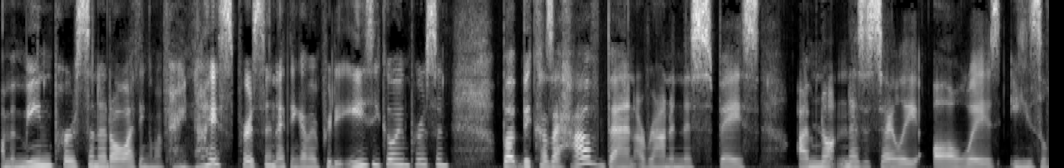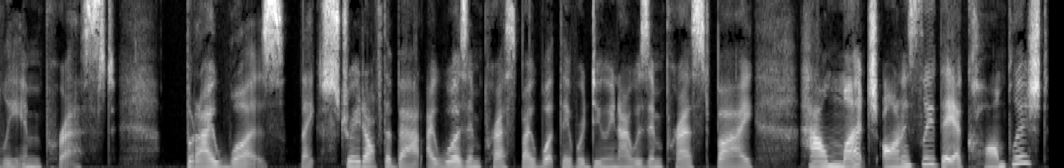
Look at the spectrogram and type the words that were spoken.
I'm a mean person at all. I think I'm a very nice person. I think I'm a pretty easygoing person. But because I have been around in this space, I'm not necessarily always easily impressed. But I was like straight off the bat, I was impressed by what they were doing. I was impressed by how much, honestly, they accomplished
